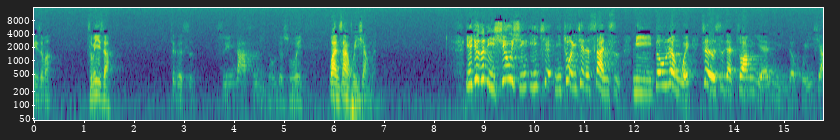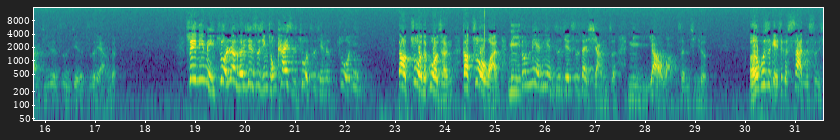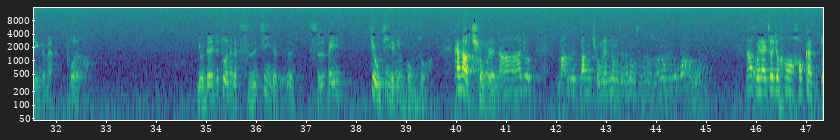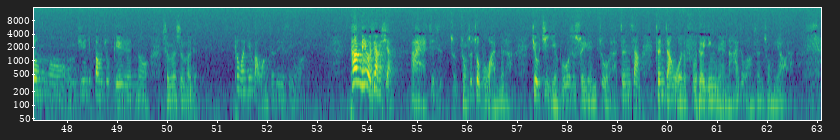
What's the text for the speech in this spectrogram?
意思吗？什么意思啊？这个是慈云大师里头的所谓万善回向门，也就是你修行一切，你做一切的善事，你都认为这是在庄严你的回向极乐世界的资粮的。所以你每做任何一件事情，从开始做之前的作意，到做的过程，到做完，你都念念之间是在想着你要往生极乐，而不是给这个善的事情怎么样拖着跑。有的人就做那个慈济的、这个慈悲救济的那种工作，看到穷人啊，就忙着帮穷人弄这个、弄什么、弄什么，弄得都忘我，然后回来之后就好好感动哦。我们今天就帮助别人哦，什么什么的，他完全把往生这些事情忘了，他没有这样想，哎，这是总总是做不完的啦。救济也不过是随缘做了，增上增长我的福德因缘呢，还是往生重要了。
